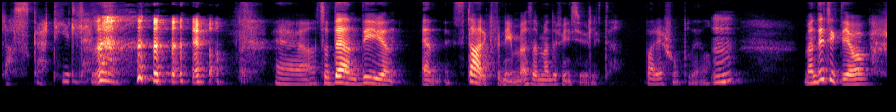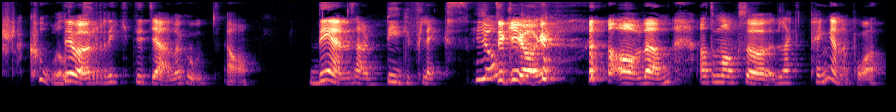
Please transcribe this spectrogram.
plaskar till. ja. Eh, så den, det är ju en, en stark förnimmelse men det finns ju lite variation på det. Mm. Men det tyckte jag var värsta coolt. Det var riktigt jävla coolt. Ja. Det är en sån här big flex Ja. tycker jag av den. Att de har också lagt pengarna på att,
